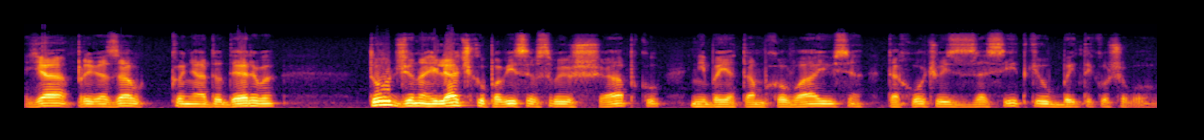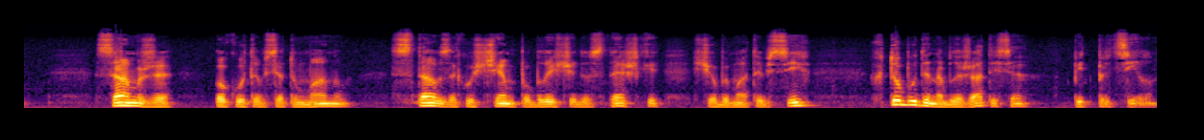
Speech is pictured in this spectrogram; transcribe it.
Я прив'язав коня до дерева, тут же на гілячку повісив свою шапку, ніби я там ховаюся та хочу із засідки вбити кошового. Сам же окутався туманом, став за кущем поближче до стежки, щоби мати всіх, хто буде наближатися під прицілом.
